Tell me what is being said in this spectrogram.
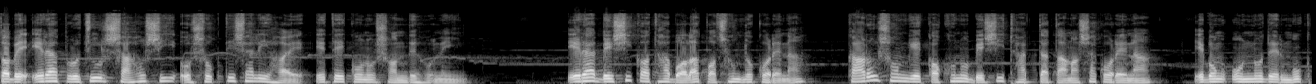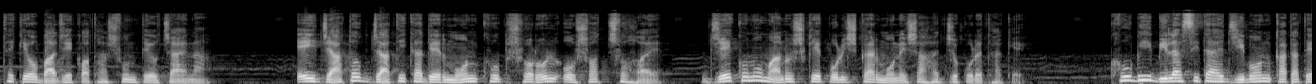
তবে এরা প্রচুর সাহসী ও শক্তিশালী হয়, এতে কোনো সন্দেহ নেই। এরা বেশি কথা বলা পছন্দ করে না, কারও সঙ্গে কখনো বেশি ঠাট্টা তামাশা করে না, এবং অন্যদের মুখ থেকেও বাজে কথা শুনতেও চায় না। এই জাতক জাতিকাদের মন খুব সরল ও স্বচ্ছ হয়, যে কোনো মানুষকে পরিষ্কার মনে সাহায্য করে থাকে। খুবই বিলাসিতায় জীবন কাটাতে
